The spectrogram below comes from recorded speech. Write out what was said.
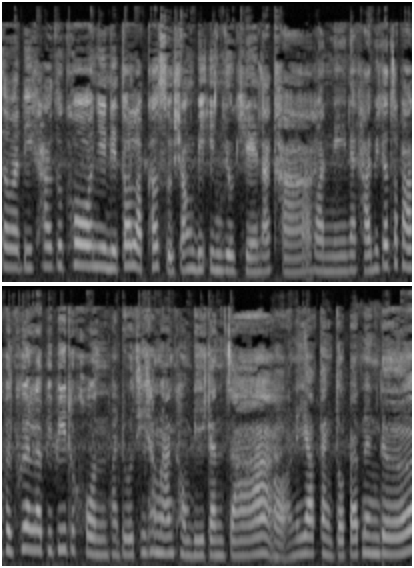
สวัสดีค่ะทุกคน ยินดีต้อนรับเข้าสู่ช่อง B in UK นะคะ วันนี้นะคะบีก็จะพาเพื่อนๆ และพี่ๆ ทุกคนมาดูที่ทำงานของบีกันจ้า ขออนุญาตแต่งตัวแป๊บนึงเด้อ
